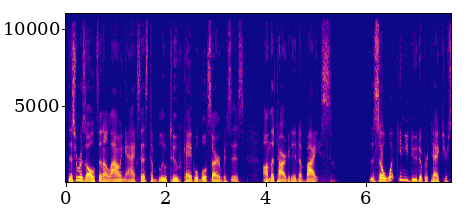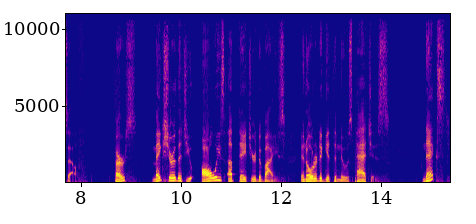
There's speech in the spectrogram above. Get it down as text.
This results in allowing access to Bluetooth capable services on the targeted device. So, what can you do to protect yourself? First, make sure that you always update your device in order to get the newest patches. Next,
